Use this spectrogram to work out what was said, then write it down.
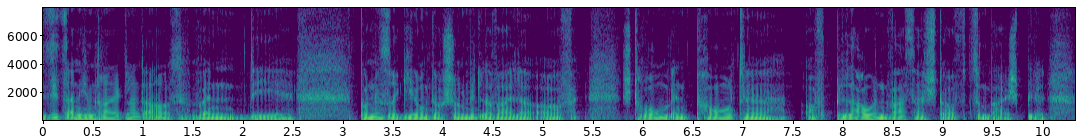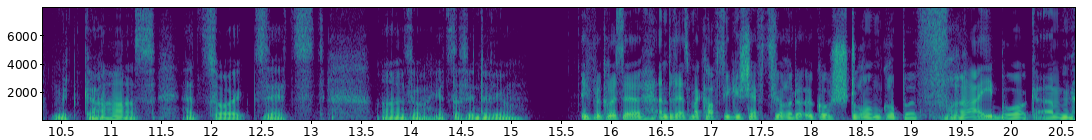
sieht es eigentlich im Dreieckland aus, wenn die Bundesregierung doch schon mittlerweile auf Stromimporte, auf blauen Wasserstoff zum Beispiel mit Gas erzeugt setzt? Also, jetzt das Interview. Ich begrüße Andreas Markowski, Geschäftsführer der Ökostromgruppe Freiburg am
